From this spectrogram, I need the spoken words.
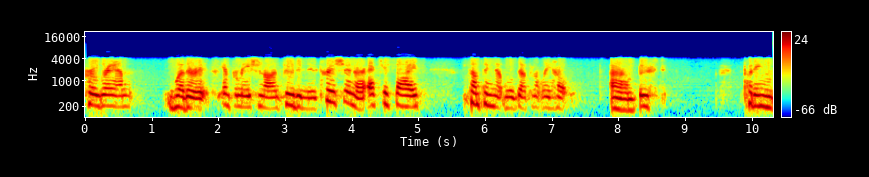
program, whether it's information on food and nutrition or exercise, something that will definitely help um, boost putting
